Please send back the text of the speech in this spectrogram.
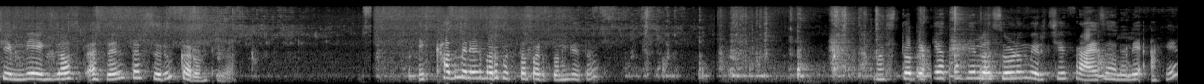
चिमणी एक्झॉस्ट असेल तर सुरू करून ठेवा. एखाद मिनिटभर फक्त परतून घेतो. मस्तपैकी आता हे लसूण मिरची फ्राय झालेली आहे.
